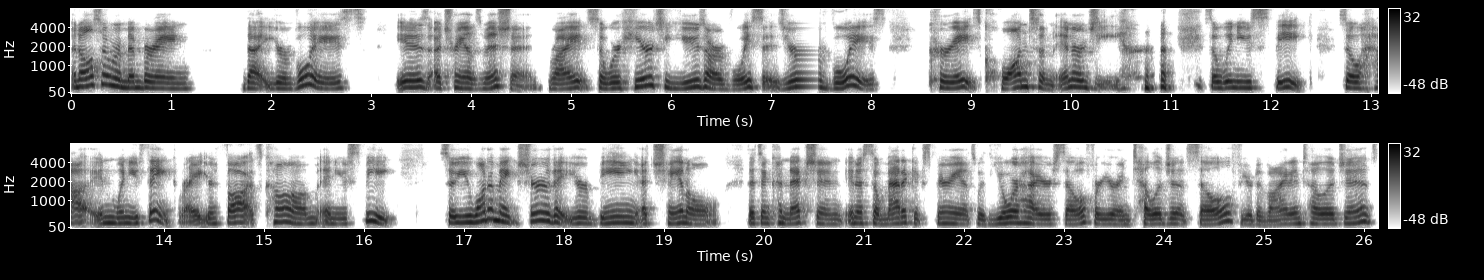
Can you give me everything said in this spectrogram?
And also remembering that your voice is a transmission, right? So we're here to use our voices. Your voice creates quantum energy. so when you speak, so how and when you think, right? Your thoughts come and you speak. So you want to make sure that you're being a channel that's in connection in a somatic experience with your higher self or your intelligent self, your divine intelligence,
